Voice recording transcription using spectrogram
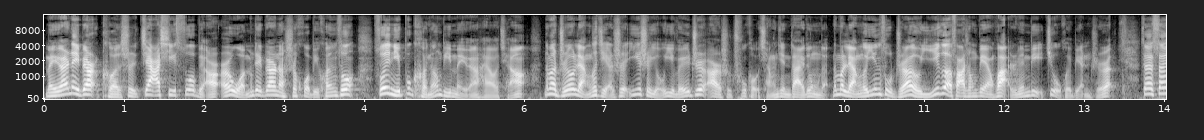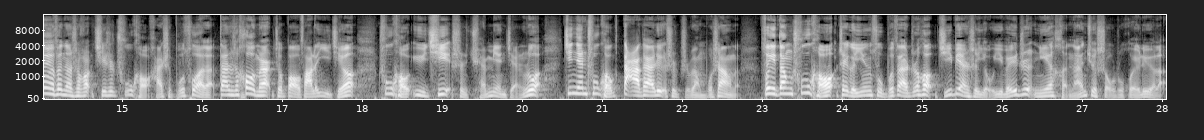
美元那边可是加息缩表，而我们这边呢是货币宽松，所以你不可能比美元还要强。那么只有两个解释：一是有意为之，二是出口强劲带动的。那么两个因素只要有一个发生变化，人民币就会贬值。在三月份的时候，其实出口还是不错的，但是后面就爆发了疫情，出口预期是全面减弱，今年出口大概率是指望不上的。所以，当出口这个因素不在之后，即便是有意为之，你也很难去守住汇率了。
